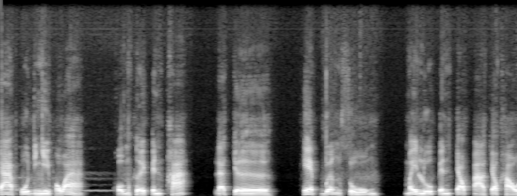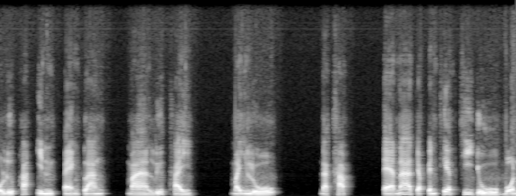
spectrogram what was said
กล้าพูดอย่างนี้ เพราะว่าผมเคยเป็นพระและเจอเทพเบื้องสูง ไม่รู้เป็นเจ้าป่าเจ้าเขา หรือพระอินทร์แปลงร่างมาหรือใคร ไม่รู้นะครับ แต่น่าจะเป็นเทพที่อยู่บน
